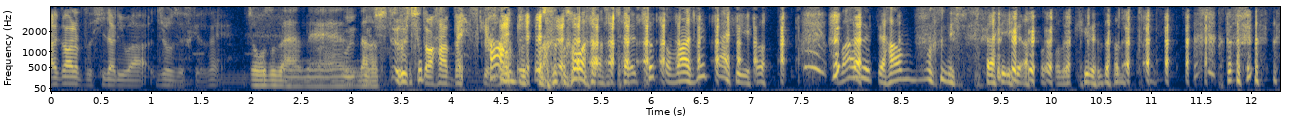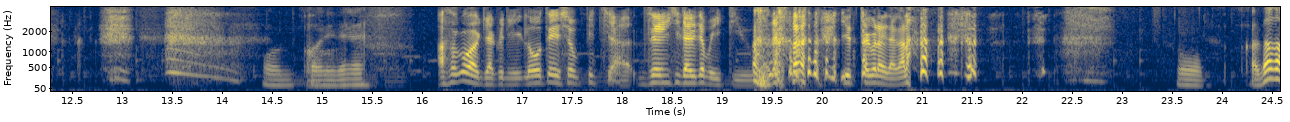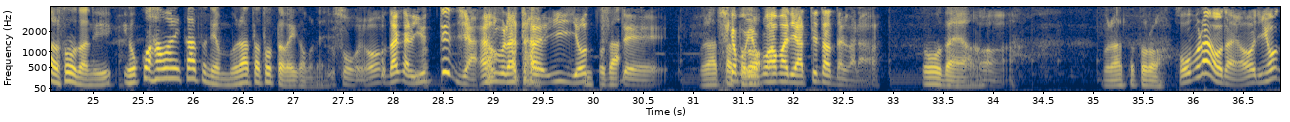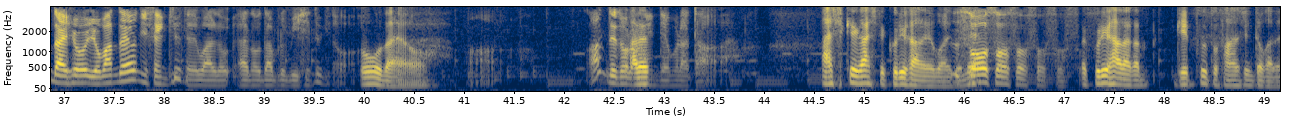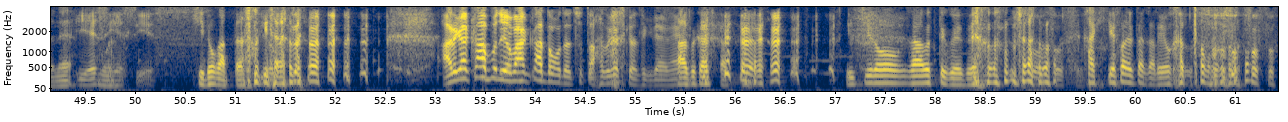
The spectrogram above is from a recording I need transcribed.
相変わらず左は上手ですけどね。上手だよね。ううちとうちと反対ですけら、どね。そうなんだよ。ちょっと混ぜたいよ。混ぜて半分にしたいよ、あそこの球団と。本当にね。あそこは逆にローテーションピッチャー全員左でもいいっていう、言ったぐらいだから。そうか。だからそうだね。横浜に勝つには村田取った方がいいかもね。そうよ。だから言ってんじゃん。村田いいよっつって。村田しかも。横浜でやってたんだから。そうだよ。うん村田取ろう。ホームラン王だよ。日本代表4番だよ。2009年ワールド、あの WBC の時の。そうだよ。なんで取らないんだよ、村田。足怪我して栗原呼ばれてね。そうそうそうそうそうそう。栗原がゲッツーと三振とかでね。イエスイエスイエス。ひどかった時だ。あれがカープで4番かと思ったらちょっと恥ずかしくなってきたよね。恥ずかしかった。一郎が打ってくれて、そうそうそう書き消されたからよかったもん。そうそうそう。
